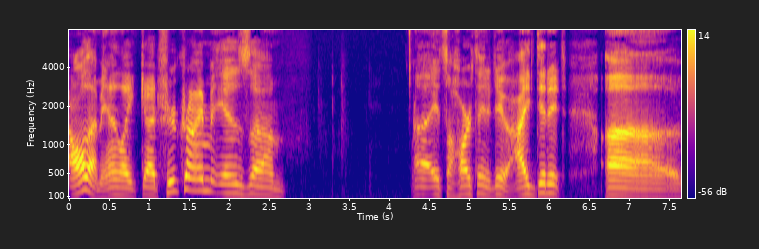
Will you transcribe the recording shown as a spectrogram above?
all that man. Like uh, true crime is. Um, uh, it's a hard thing to do. I did it uh,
